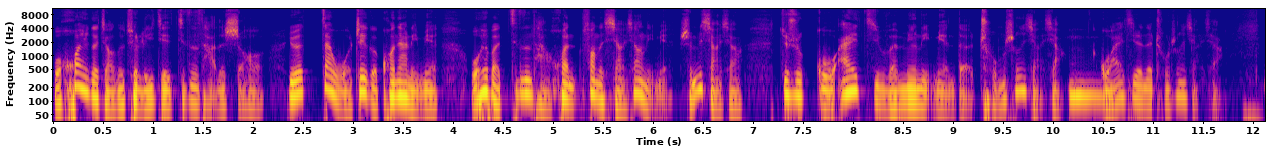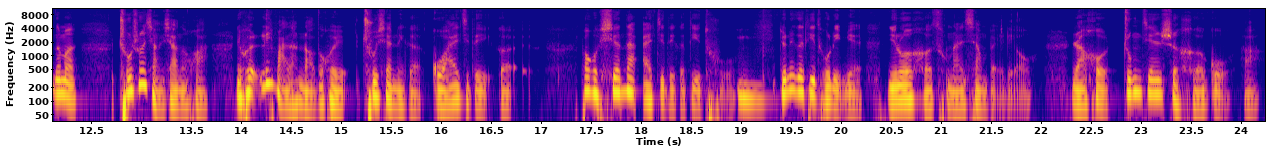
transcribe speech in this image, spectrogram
我换一个角度去理解金字塔的时候，因为在我这个框架里面，我会把金字塔换放在想象里面。什么想象？就是古埃及文明里面的重生想象。嗯古埃及人的重生想象。那么重生想象的话，你会立马的脑子会出现那个古埃及的一个，包括现代埃及的一个地图。嗯就那个地图里面，尼罗河从南向北流，然后中间是河谷啊，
